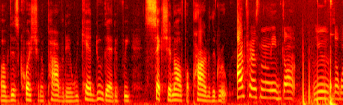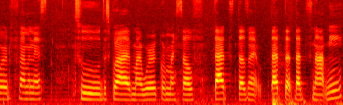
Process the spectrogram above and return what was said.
of this question of poverty. We can't do that if we section off a part of the group. I personally don't use the word feminist to describe my work or myself. That doesn't, that, that, that's not me.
